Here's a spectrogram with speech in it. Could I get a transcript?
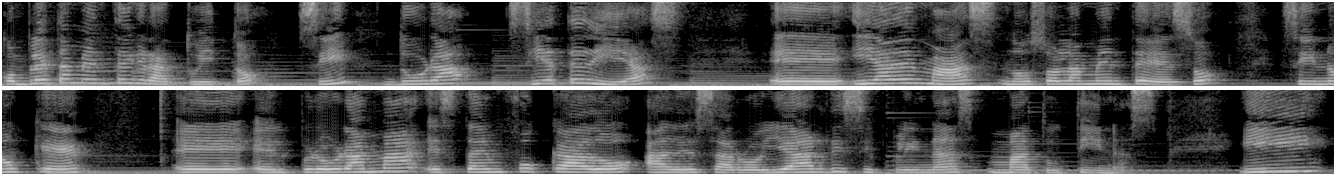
completamente gratuito, ¿sí? Dura siete días. Eh, y además, no solamente eso, sino que eh, el programa está enfocado a desarrollar disciplinas matutinas. Y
